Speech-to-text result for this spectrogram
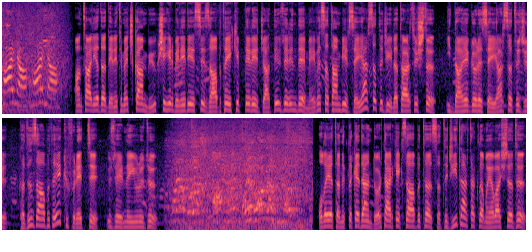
Hala hala. Antalya'da denetime çıkan Büyükşehir Belediyesi zabıta ekipleri cadde üzerinde meyve satan bir seyyar satıcıyla tartıştı. İddiaya göre seyyar satıcı kadın zabıtaya küfür etti, üzerine yürüdü. Olaya tanıklık eden dört erkek zabıta satıcıyı tartaklamaya başladı.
